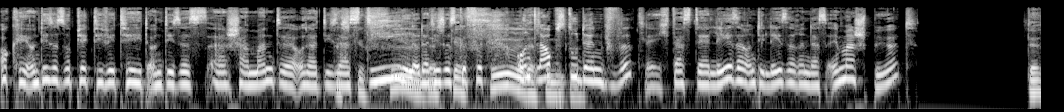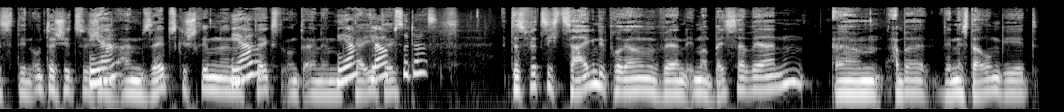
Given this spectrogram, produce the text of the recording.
Okay, und diese Subjektivität und dieses äh, Charmante oder dieser Das Stil Gefühl, oder dieses Gefühl. Gefühl, Und glaubst du denn wirklich, dass der Leser und die Leserin das immer spürt? Das, den Unterschied zwischen Ja? einem selbstgeschriebenen Ja? Text und einem Ja, KI-Text. glaubst du das? Das wird sich zeigen, die Programme werden immer besser werden. Ähm, aber wenn es darum geht,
